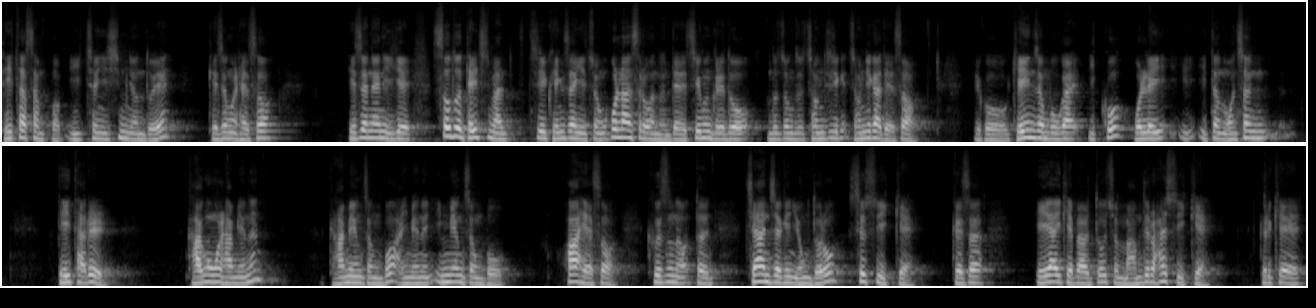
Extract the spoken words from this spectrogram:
데이터 3법 2020년도에 개정을 해서 예전에는 이게 써도 될지만 굉장히 좀 혼란스러웠는데 지금은 그래도 어느 정도 정리, 정리가 돼서 그리고 개인정보가 있고 원래 있던 원천 데이터를 가공을 하면은 가명정보 아니면은 익명정보화해서 그것은 어떤 제한적인 용도로 쓸 수 있게 그래서 AI 개발도 좀 마음대로 할 수 있게 그렇게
